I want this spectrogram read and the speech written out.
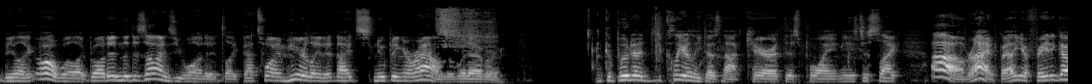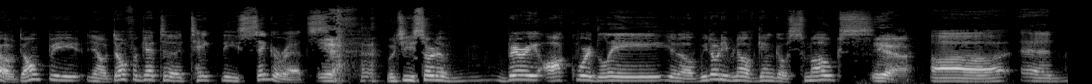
be like, "Oh, well, I brought in the designs you wanted. Like that's why I'm here late at night snooping around or whatever." Kabuto clearly does not care at this point. point, and he's just like, "Oh, right. Well, you're free to go. Don't be, you know, don't forget to take these cigarettes." Yeah. Which he sort of very awkwardly, you know, we don't even know if Gengo smokes. yeah. Uh, and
